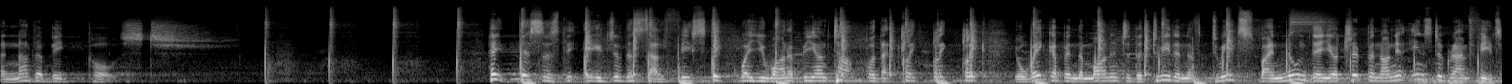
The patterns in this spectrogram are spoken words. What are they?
another big post. Hey, this is the age of the selfie stick where you want to be on top of that click, click, click. You wake up in the morning to the tweeting of tweets. By noonday, you're tripping on your Instagram feeds.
